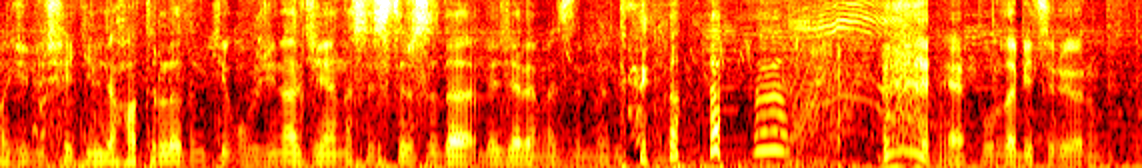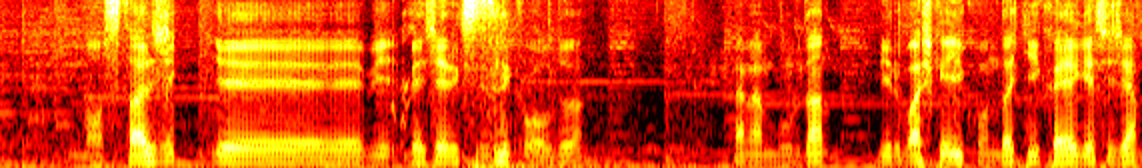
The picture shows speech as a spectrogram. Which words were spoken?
Acı bir şekilde hatırladım ki orijinal Gianna Sisters'ı da beceremezdim ben. evet burada bitiriyorum. Nostaljik eee, bir beceriksizlik oldu. Hemen buradan bir başka ilk 10 dakikaya geçeceğim.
